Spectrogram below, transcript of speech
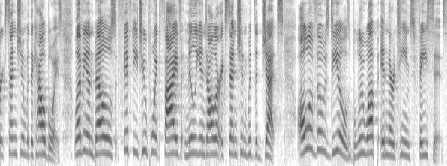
extension with the Cowboys, Le'Veon Bell's 52 $2.5 million extension with the Jets. All of those deals blew up in their team's faces.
